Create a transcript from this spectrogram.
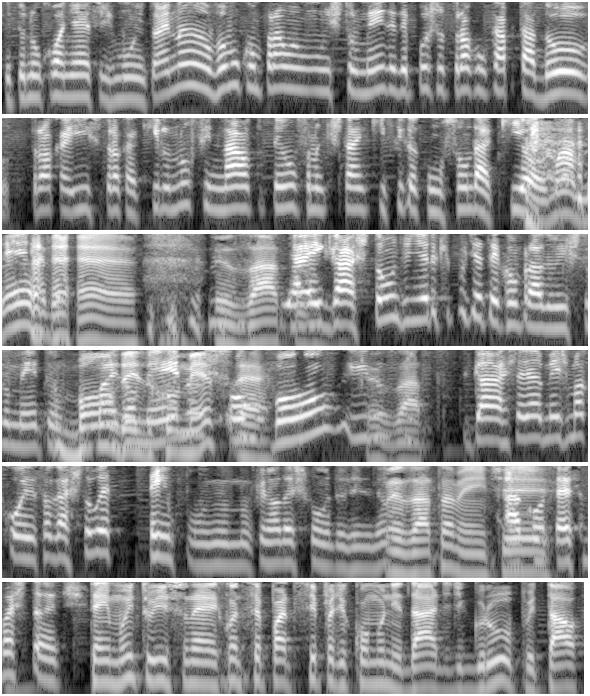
que tu não conheces muito. Aí, não, vamos comprar um instrumento e depois tu troca um captador, troca isso, troca aquilo. No final, tu tem um Frankenstein que fica com o som daqui, ó, uma merda. É, exato. E aí gastou um dinheiro que podia ter comprado um instrumento Bom desde ou o menos, começo, é. bom e Exato. gastaria a mesma coisa, só gastou é tempo no, no final das contas, entendeu? Exatamente. Acontece bastante. Tem muito isso, né? Quando você participa de comunidade, de grupo e tal,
